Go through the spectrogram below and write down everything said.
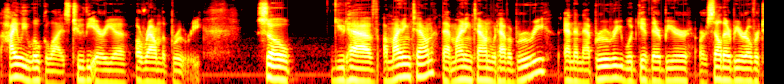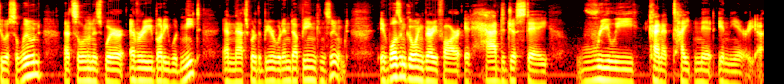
highly localized to the area around the brewery. So you'd have a mining town. That mining town would have a brewery, and then that brewery would give their beer or sell their beer over to a saloon. That saloon is where everybody would meet, and that's where the beer would end up being consumed. It wasn't going very far, it had to just stay really kind of tight knit in the area.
